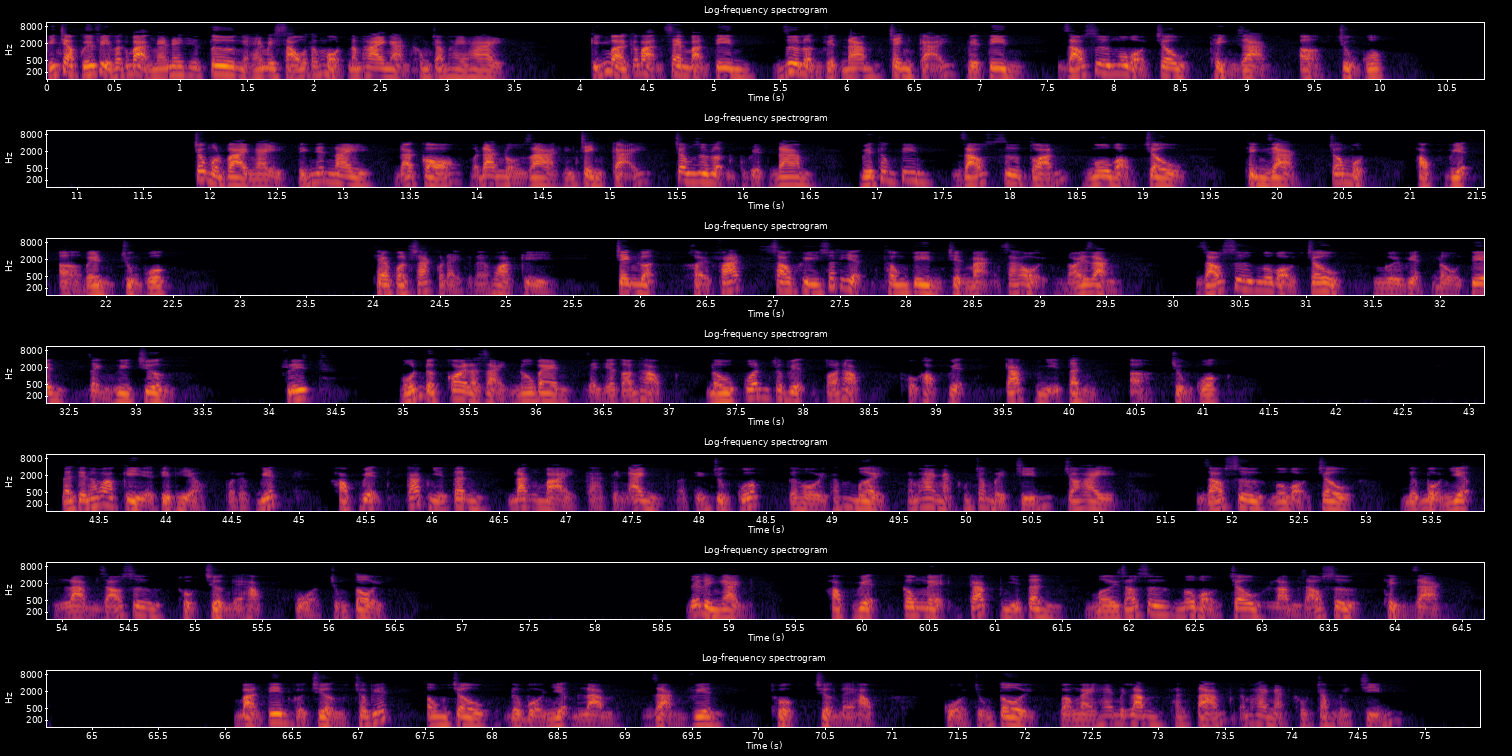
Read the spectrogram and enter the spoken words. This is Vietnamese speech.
Kính chào quý vị và các bạn ngày hôm nay thứ Tư ngày 26 tháng 1 năm 2022. Kính mời các bạn xem bản tin Dư luận Việt Nam tranh cãi về tin giáo sư Ngô Bảo Châu thỉnh giảng ở Trung Quốc. Trong một vài ngày tính đến nay đã có và đang nổ ra những tranh cãi trong dư luận của Việt Nam về thông tin giáo sư toán Ngô Bảo Châu thỉnh giảng cho một học viện ở bên Trung Quốc. Theo quan sát của đại tiếng nói Hoa Kỳ, tranh luận khởi phát sau khi xuất hiện thông tin trên mạng xã hội nói rằng giáo sư Ngô Bảo Châu, người Việt đầu tiên giành huy chương Flit, vốn được coi là giải Nobel dành cho toán học, đầu quân cho Viện Toán học thuộc Học viện Cáp Nhĩ Tân ở Trung Quốc. Đại tiếng Hoa Kỳ đã tìm hiểu và được biết Học viện Cáp Nhĩ Tân đăng bài cả tiếng Anh và tiếng Trung Quốc từ hồi tháng 10 năm 2019 cho hay giáo sư Ngô Bảo Châu được bổ nhiệm làm giáo sư thuộc trường đại học của chúng tôi. Đây là hình ảnh Học viện Công nghệ Cáp Nhĩ Tân mời giáo sư Ngô Bảo Châu làm giáo sư thỉnh giảng. Bản tin của trường cho biết ông Châu được bổ nhiệm làm giảng viên thuộc trường đại học của chúng tôi vào ngày 25 tháng 8 năm 2019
